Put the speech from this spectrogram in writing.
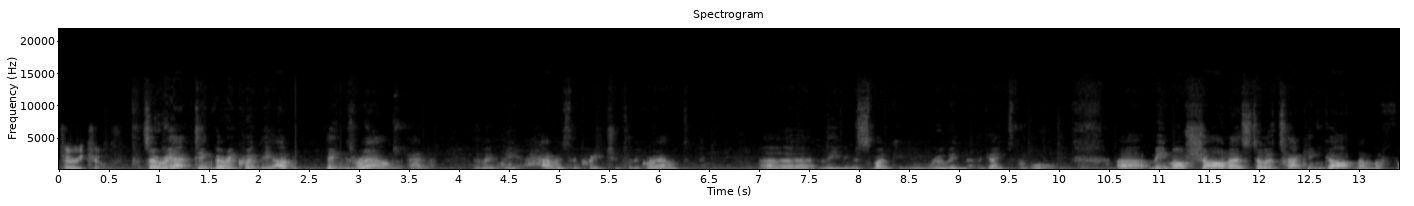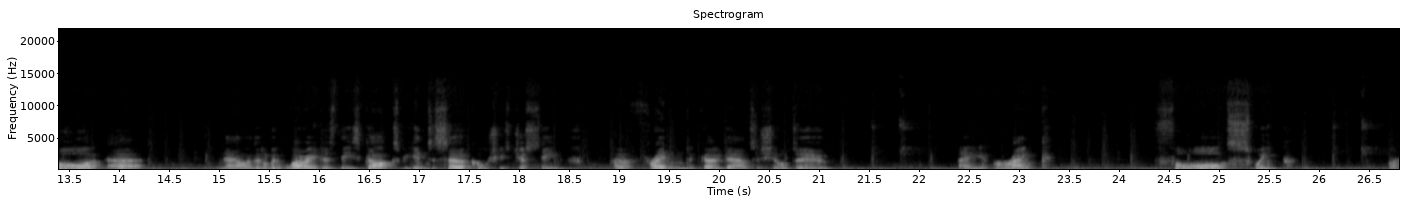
Very cool. So reacting very quickly, Ugg spins round and absolutely hammers the creature to the ground, uh, leaving a smoking ruin against the wall. Uh, meanwhile, Shana is still attacking Gark number four. Uh, now a little bit worried as these Garks begin to circle. She's just seen her friend go down, so she'll do a rank four sweep. I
